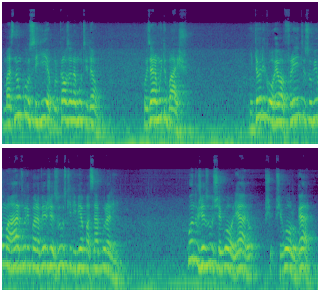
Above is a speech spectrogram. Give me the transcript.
mas não conseguia por causa da multidão pois era muito baixo. Então ele correu à frente e subiu uma árvore para ver Jesus que devia passar por ali. Quando Jesus chegou olhar, chegou ao lugar,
